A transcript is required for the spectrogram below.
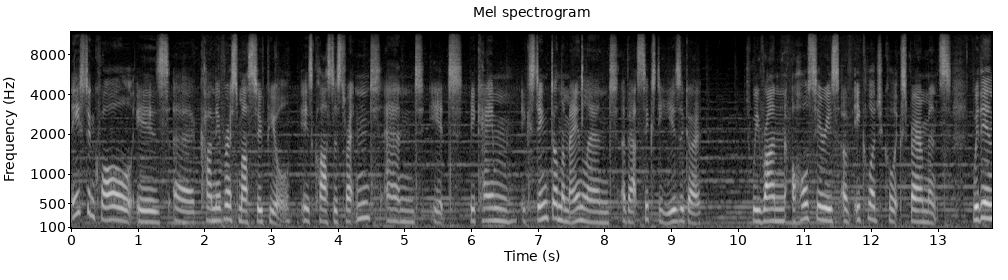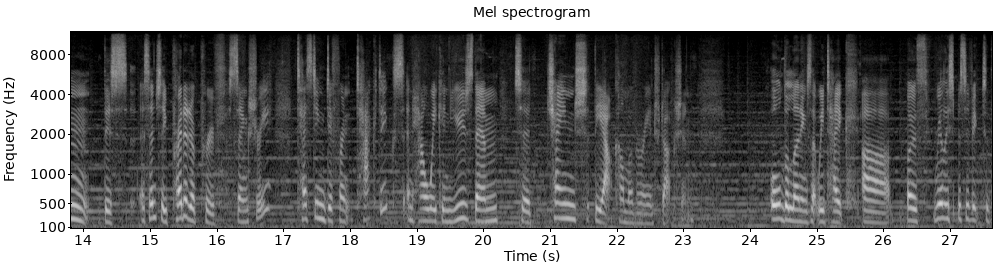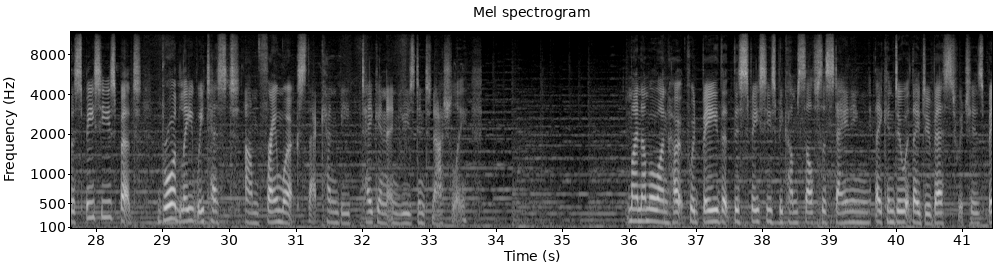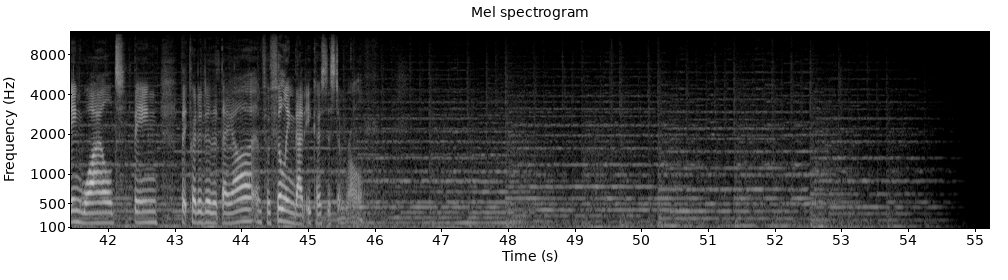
The eastern quoll is a carnivorous marsupial, is classed as threatened and it became extinct on the mainland about 60 years ago. We run a whole series of ecological experiments within this essentially predator-proof sanctuary, testing different tactics and how we can use them to change the outcome of a reintroduction. All the learnings that we take are both really specific to the species, but broadly we test um, frameworks that can be taken and used internationally. My number one hope would be that this species becomes self-sustaining. They can do what they do best, which is being wild, being the predator that they are, and fulfilling that ecosystem role.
